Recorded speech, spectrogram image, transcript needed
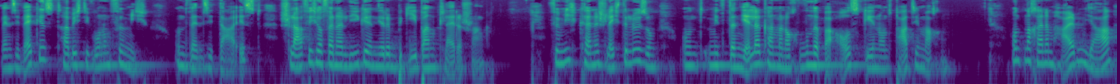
Wenn sie weg ist, habe ich die Wohnung für mich. Und wenn sie da ist, schlafe ich auf einer Liege in ihrem begehbaren Kleiderschrank. Für mich keine schlechte Lösung. Und mit Daniela kann man auch wunderbar ausgehen und Party machen. Und nach einem halben Jahr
